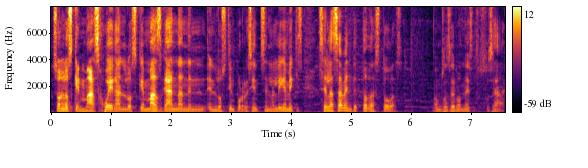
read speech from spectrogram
son los que más juegan, los que más ganan en, en los tiempos recientes en la Liga MX. Se la saben de todas, todas. Vamos a ser honestos. O sea,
